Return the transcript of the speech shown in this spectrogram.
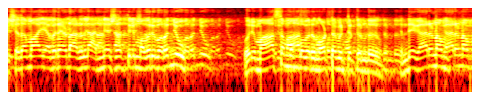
വിശദമായി അവരുടെ അല്ല അന്വേഷണത്തിലും അവർ പറഞ്ഞു. ഒരു മാസം മുമ്പ് അവർ നോട്ടമിട്ടിട്ടുണ്ട്. എന്റെ കാരണം? കാരണം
